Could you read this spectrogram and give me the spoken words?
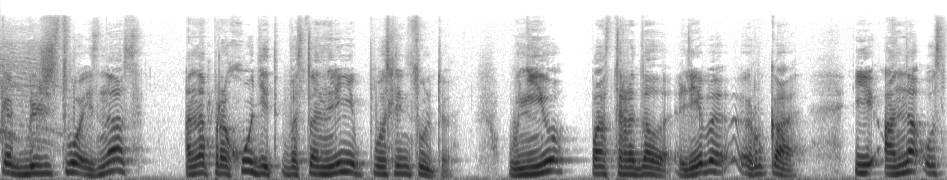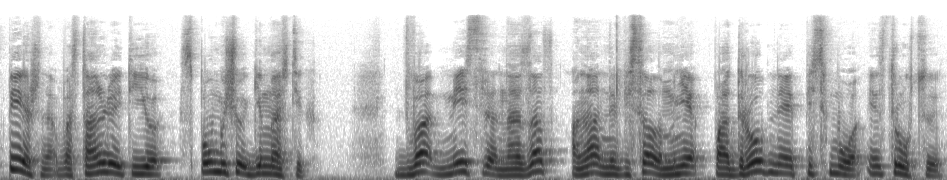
Как большинство из нас, она проходит восстановление после инсульта. У нее пострадала левая рука, и она успешно восстанавливает ее с помощью гимнастик. Два месяца назад она написала мне подробное письмо, инструкцию,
